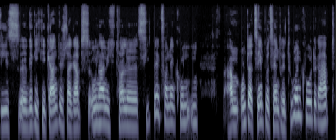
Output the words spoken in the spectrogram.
die ist äh, wirklich gigantisch. Da gab es unheimlich tolles Feedback von den Kunden haben unter 10% Retourenquote gehabt,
